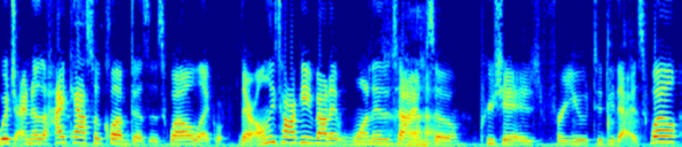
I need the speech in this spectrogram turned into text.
which I know the High Castle Club does as well. Like they're only talking about it one at a time, so appreciate it for you to do that as well.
